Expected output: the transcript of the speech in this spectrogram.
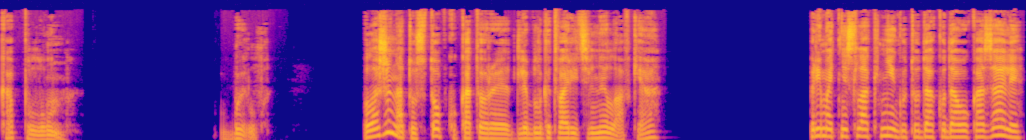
Каплун был. Положи на ту стопку, которая для благотворительной лавки, а?» Прим отнесла книгу туда, куда указали,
